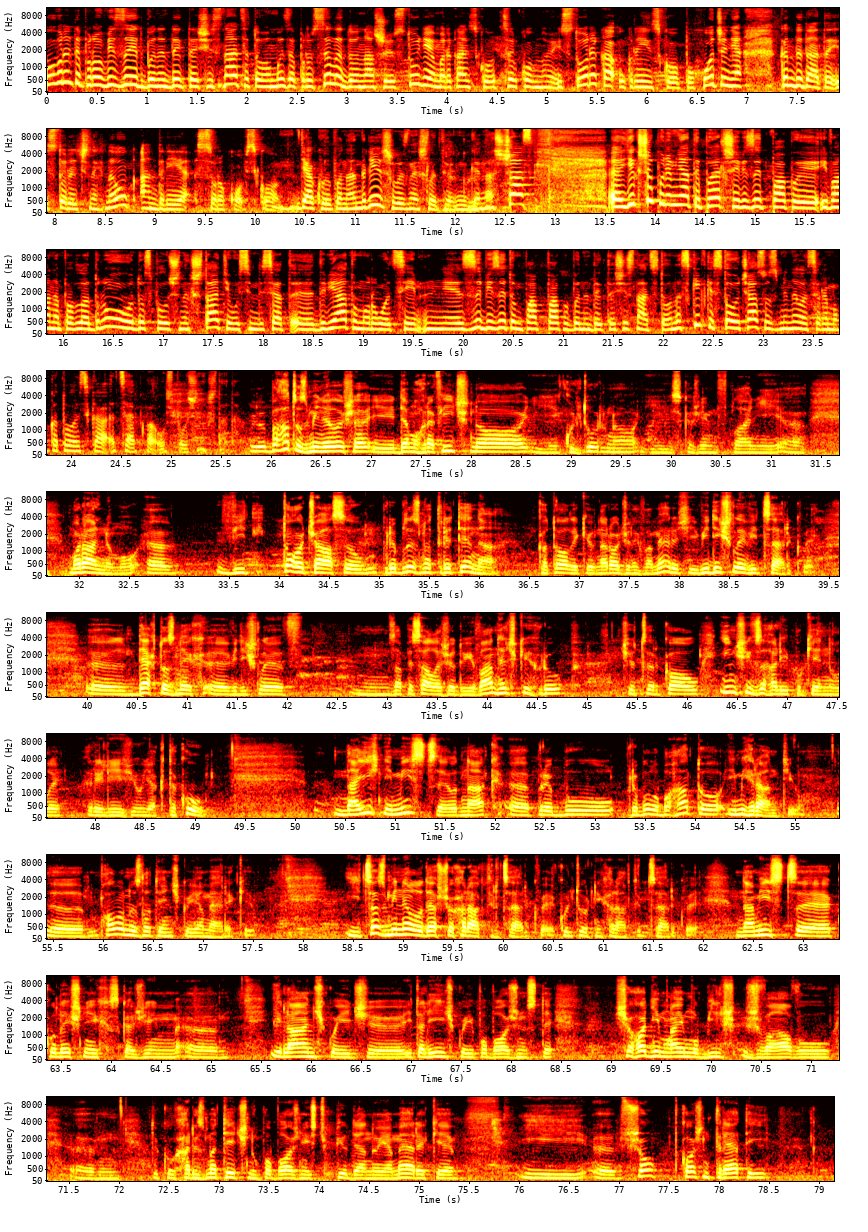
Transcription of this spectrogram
Поговорити про візит Бенедикта XVI ми запросили до нашої студії американського церковного історика українського походження, кандидата історичних наук Андрія Сороковського. Дякую, пане Андрію, що ви знайшли для нас час. Е, Якщо порівняти перший візит папи Івана Павла II до Сполучених Штатів у 79-му році з візитом пап- папи Бенедикта XVI, наскільки з того часу змінилася Римо-католицька церква у Сполучених Штатах? Багато змінилося і демографічно, і культурно, і, скажімо, в плані е, моральному. Е, Від того часу приблизно третина католиків, народжених в Америці, відійшли від церкви. Е, Дехто з них е, відійшли в м, записалися до євангельських груп чи церков, інші взагалі покинули релігію як таку. На їхнє місце, однак, е, прибуло багато іммігрантів, е, головно з Латинської Америки. І це змінило дещо характер церкви, культурний характер церкви. На місце колишніх, скажімо, е, ірландської чи італійської побожності. Сьогодні маємо більш жваву, ем, таку харизматичну побожність Південної Америки. І е, що кожен третій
